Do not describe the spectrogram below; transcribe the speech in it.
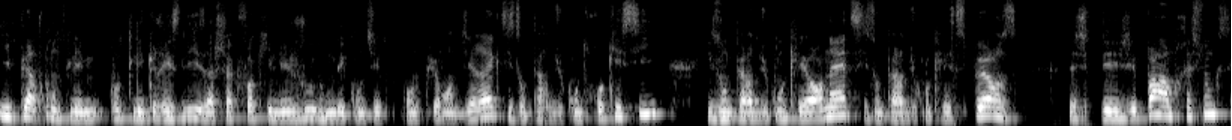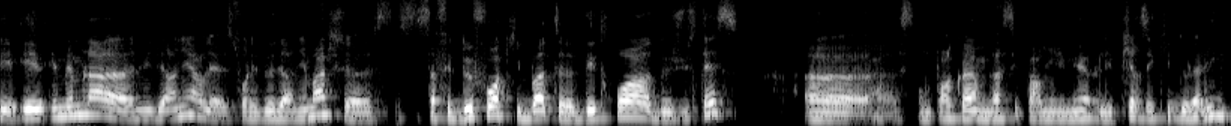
Ils perdent contre les, contre les Grizzlies à chaque fois qu'ils les jouent, donc des concurrents directs. Ils ont perdu contre OKC, ils ont perdu contre les Hornets, ils ont perdu contre les Spurs. J'ai pas l'impression que c'est. Et, et, même là, la nuit dernière, sur les deux derniers matchs, euh, ça fait deux fois qu'ils battent Détroit de justesse. Euh, on parle quand même, là, c'est parmi les, les, pires équipes de la ligue.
